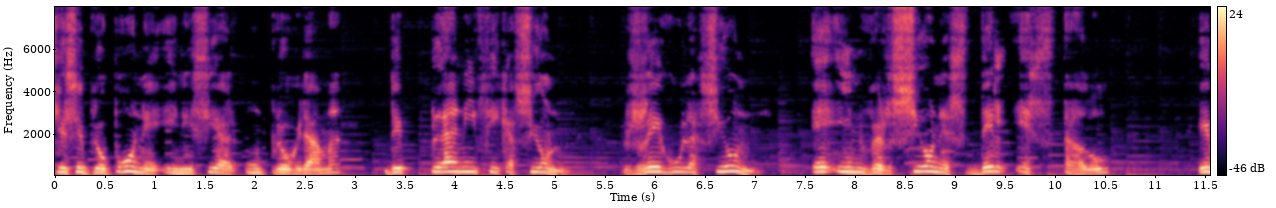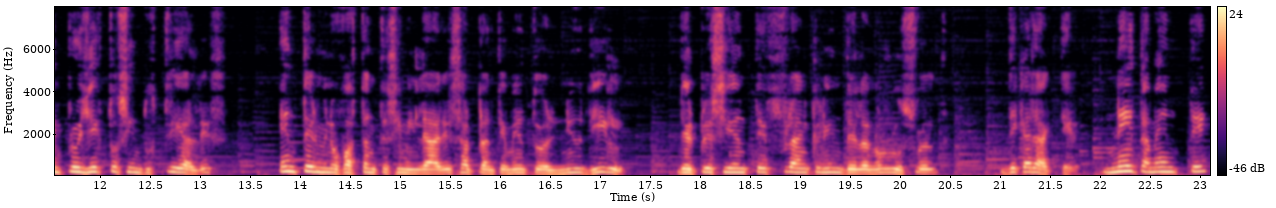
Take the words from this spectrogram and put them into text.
que se propone iniciar un programa de planificación, regulación e inversiones del Estado en proyectos industriales en términos bastante similares al planteamiento del New Deal del presidente Franklin Delano Roosevelt de carácter netamente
